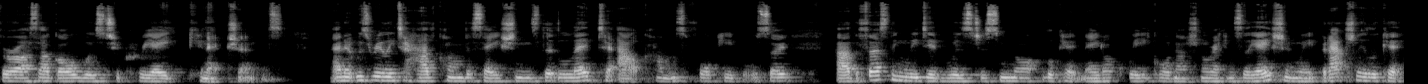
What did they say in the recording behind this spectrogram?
for us, our goal was to create connections. And it was really to have conversations that led to outcomes for people. So uh, the first thing we did was just not look at NAIDOC Week or National Reconciliation Week, but actually look at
